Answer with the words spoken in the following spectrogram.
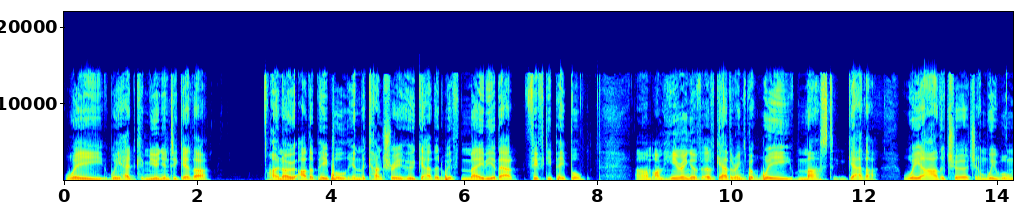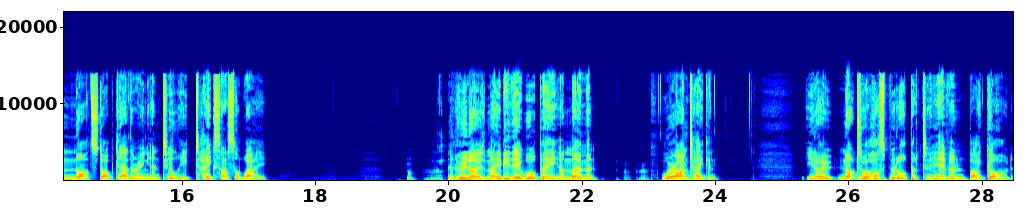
We we had communion together. I know other people in the country who gathered with maybe about 50 people. Um, I'm hearing of, of gatherings, but we must gather. We are the church and we will not stop gathering until He takes us away. And who knows, maybe there will be a moment where I'm taken you know, not to a hospital, but to heaven by God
